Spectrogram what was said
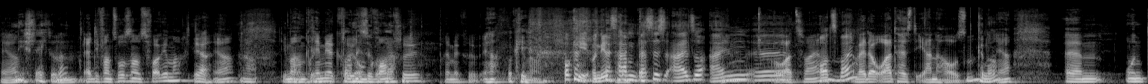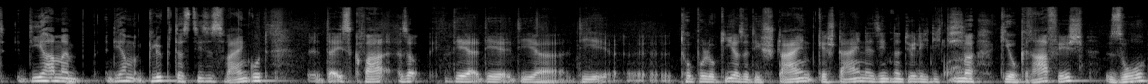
Ja. Nicht schlecht, oder? Mhm. Ja, die Franzosen haben es vorgemacht. Ja. ja. Die machen Premier Cru und so Grand Cru. Premier Cru, ja. Okay. Genau. Okay, und jetzt haben, das ist also ein äh, Ortswein, Ortswein? weil der Ort heißt Ehrenhausen. Genau. Ja. Ähm, und die haben, ein, die haben Glück, dass dieses Weingut, äh, da ist quasi, also der, der, der, die äh, Topologie, also die Stein, Gesteine sind natürlich nicht immer geografisch so,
